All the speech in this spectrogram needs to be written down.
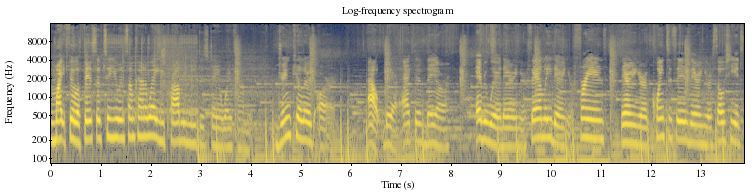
might feel offensive to you in some kind of way, you probably need to stay away from it. Dream killers are out, they are active, they are everywhere. They're in your family, they're in your friends, they're in your acquaintances, they're in your associates,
